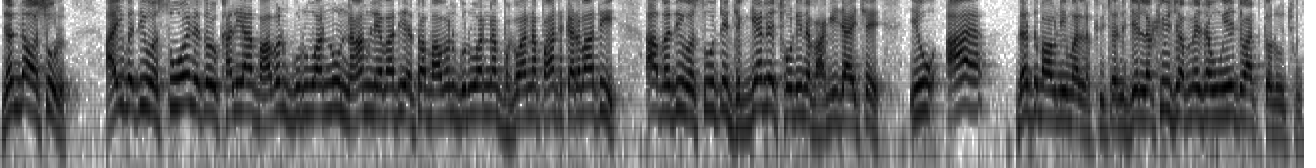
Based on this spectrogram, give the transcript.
જંદ અસુર. આવી બધી વસ્તુ હોય ને તો ખાલી આ બાવન ગુરુવારનું નામ લેવાથી અથવા બાવન ગુરુવારના ભગવાનના પાઠ કરવાથી આ બધી વસ્તુઓ તે જગ્યાને છોડીને ભાગી જાય છે. એવું આ દત્ત બાવનીમાં લખ્યું છે અને જે લખ્યું છે હંમેશા હું એ જ વાત કરું છું.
